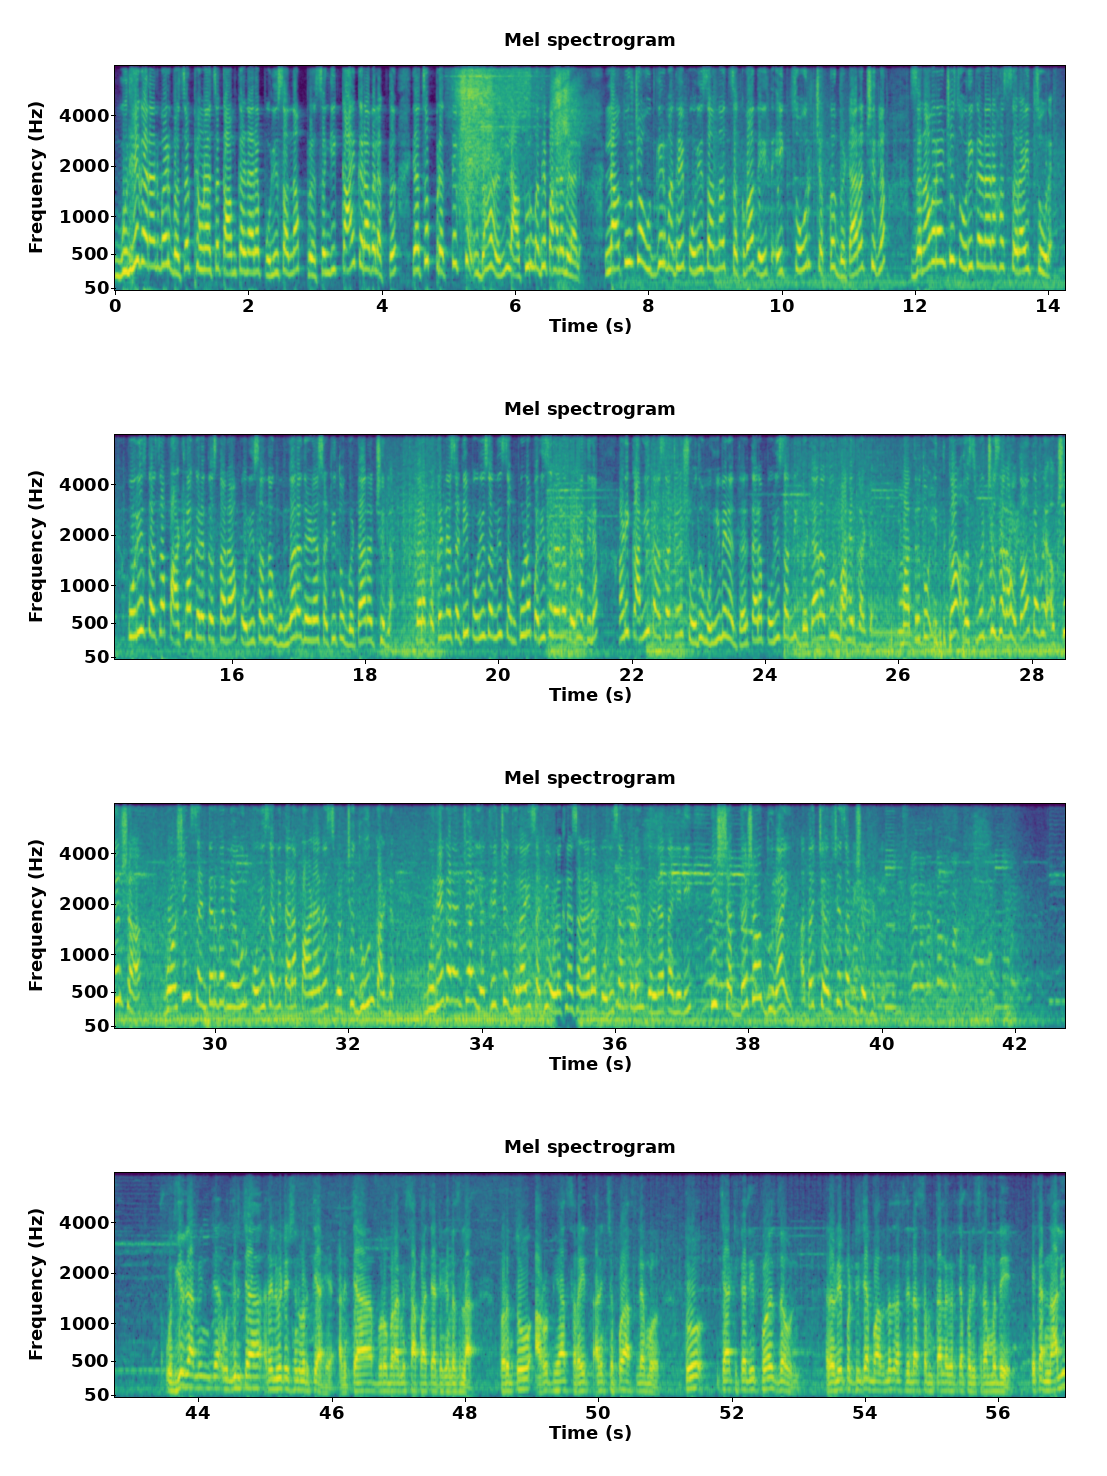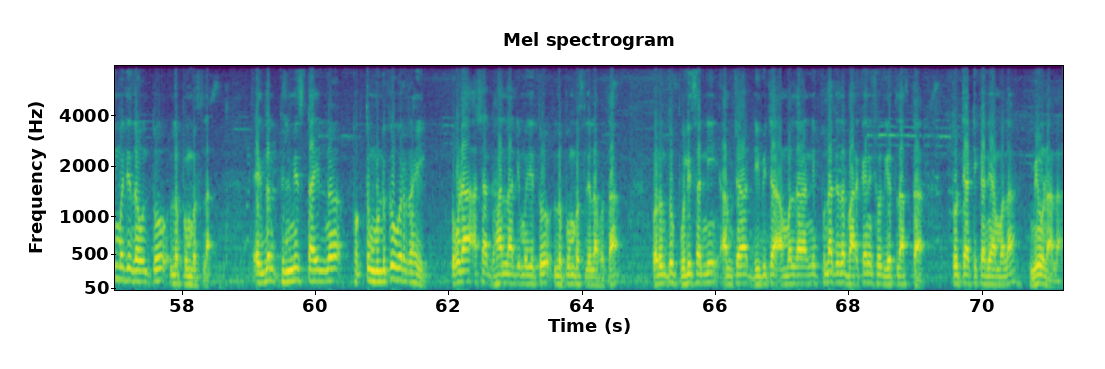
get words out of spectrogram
गुन्हेगारांवर वचक ठेवण्याचं काम करणाऱ्या पोलिसांना प्रसंगी काय करावं लागतं याचं प्रत्यक्ष उदाहरण लातूरमध्ये पाहायला मिळालं. लातूरच्या उदगीरमध्ये पोलिसांना चकवा देत एक चोर चक्क गटारात शिरला. जनावरांची चोरी करणारा हा सराईत चोर आहे. पोलीस त्याचा पाठलाग करत असताना पोलिसांना गुंगारा देण्यासाठी तो गटारात शिरला. त्याला पकडण्यासाठी पोलिसांनी संपूर्ण परिसराला वेढा दिला आणि काही तासाच्या शोध मोहिमेनंतर त्याला पोलिसांनी गटारातून बाहेर काढलं. मात्र तो इतका अस्वच्छ झाला होता त्यामुळे अक्षरशः वॉशिंग सेंटरवर नेऊन पोलिसांनी त्याला पाण्यानं स्वच्छ धुवून काढलं. गुन्हेगारांच्या यथेच्छ धुलाईसाठी ओळखल्या जाणाऱ्या पोलिसांकडून करण्यात आलेली ही शब्दशः धुलाई आता चर्चेचा विषय ठरली. उदगीर ग्रामीणच्या उदगीरच्या रेल्वे स्टेशनवरती आहे आणि त्याबरोबर आम्ही सापळा त्या ठिकाणी रचला परंतु आरोपी हा सराईत आणि चपळ असल्यामुळं तो त्या ठिकाणी पळत जाऊन रेल्वे पटरीच्या बाजूलाच असलेल्या समतानगरच्या परिसरामध्ये एका नालीमध्ये जाऊन तो लपून बसला. एकदम फिल्मी स्टाईलनं फक्त मुंडकं वर राहील एवढ्या अशा घाण नालीमध्ये तो लपून बसलेला होता. परंतु पोलिसांनी आमच्या डीबीच्या अंमलदारांनी पुन्हा त्याचा बारकाईने शोध घेतला असता तो त्या ठिकाणी आम्हाला मिळून आला.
